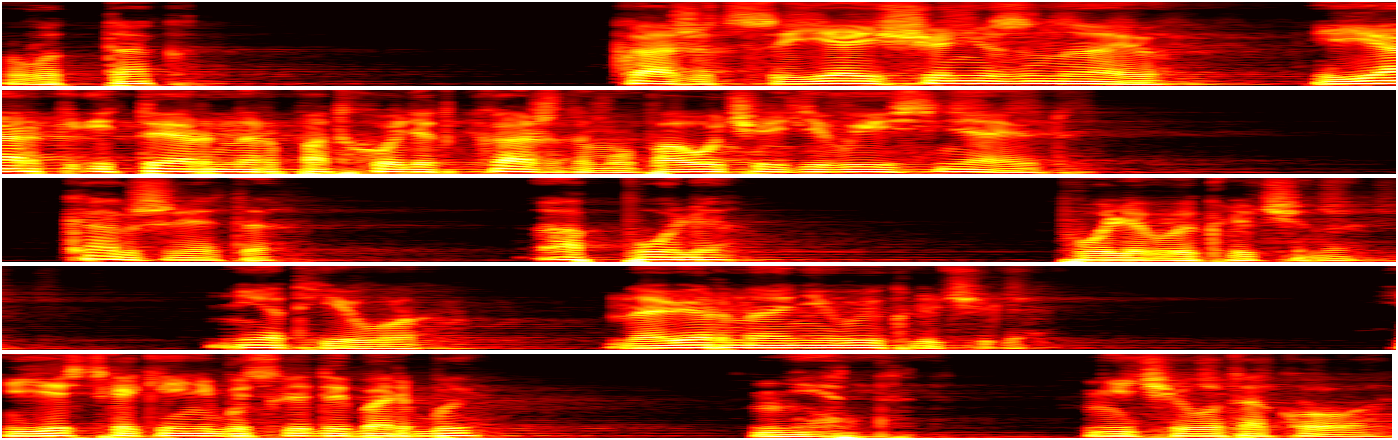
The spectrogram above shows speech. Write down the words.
вот так?» «Кажется, я еще не знаю». Ярк и Тернер подходят к каждому, по очереди выясняют. Как же это? А поле? Поле выключено. Нет его. Наверное, они выключили. Есть какие-нибудь следы борьбы? Нет. Ничего такого.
